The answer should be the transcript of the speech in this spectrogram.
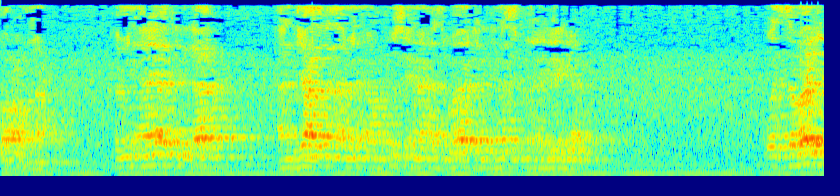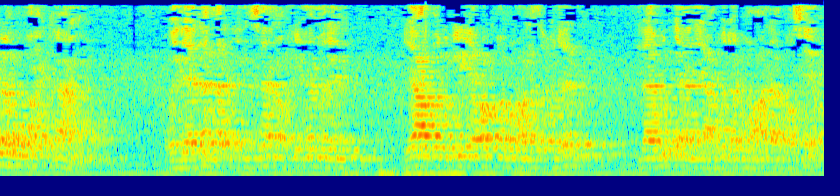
ورحمة. فمن آيات الله أن جعل لنا من أنفسنا أزواجا لنسكن إليها. والزواج له أحكام. وإذا دخل الإنسان في أمر يعبد به ربه عز وجل لا بد أن يعبده على بصيرة.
